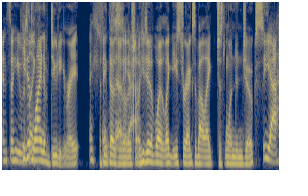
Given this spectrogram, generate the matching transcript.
and so he was he did like, Line of Duty, right? I I think that was so, his other yeah. show. He did what, like Easter eggs about like just London jokes. Yeah,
